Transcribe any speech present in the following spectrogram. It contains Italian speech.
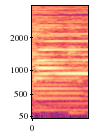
Bye.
